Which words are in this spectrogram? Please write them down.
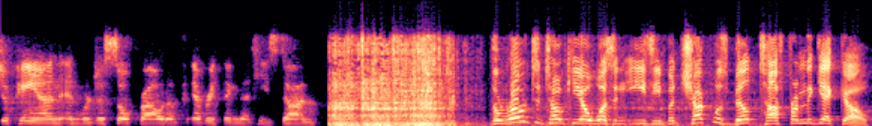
Japan. And we're just so proud of everything that he's done. The road to Tokyo wasn't easy, but Chuck was built tough from the get go.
